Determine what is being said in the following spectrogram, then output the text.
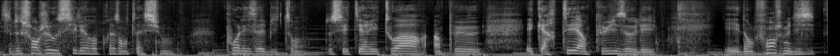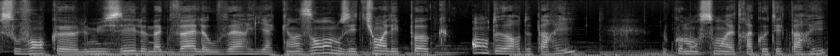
c'est de changer aussi les représentations pour les habitants de ces territoires un peu écartés, un peu isolés. Et dans le fond, je me dis souvent que le musée, le Macval, a ouvert il y a 15 ans. Nous étions à l'époque en dehors de Paris. Nous commençons à être à côté de Paris.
